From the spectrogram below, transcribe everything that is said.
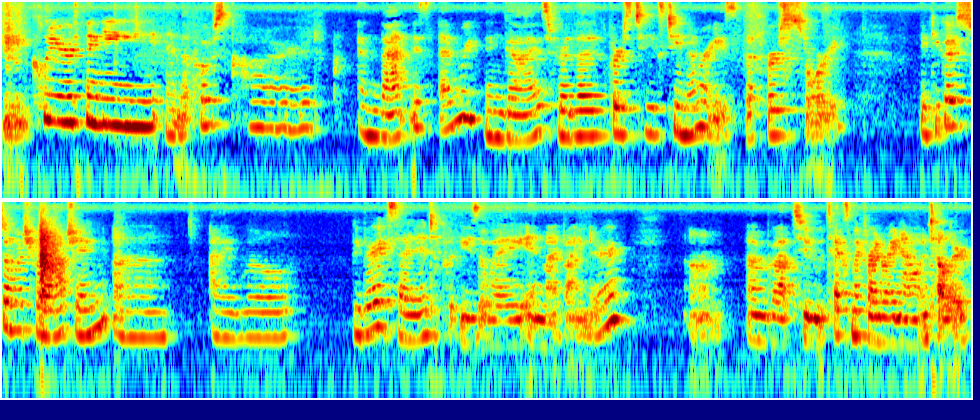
the clear thingy and the is everything, guys, for the first TXT Memories, the first story. Thank you guys so much for watching. Um, I will be very excited to put these away in my binder. Um, I'm about to text my friend right now and tell her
